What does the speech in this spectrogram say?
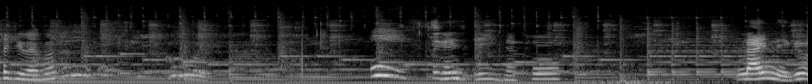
মাথা কি দেখো? এই এই দেখো। লাইন নেই গো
